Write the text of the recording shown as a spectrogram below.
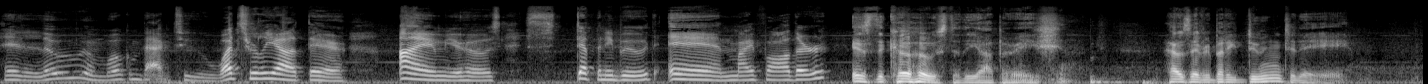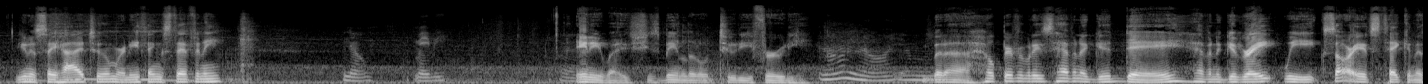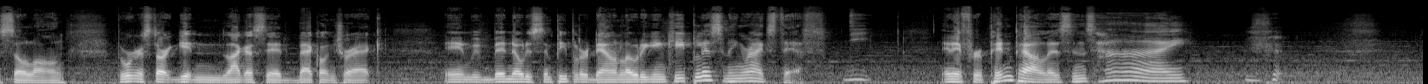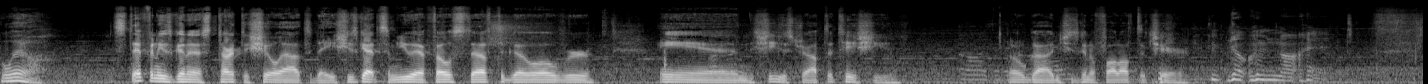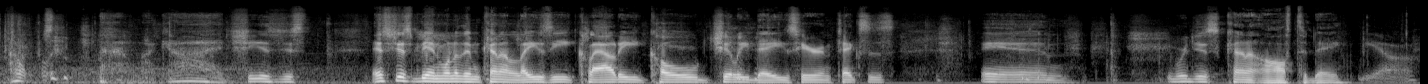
Hello and welcome back to What's Really Out There. I am your host, Stephanie Booth, and my father. is the co-host of the operation. How's everybody doing today? You gonna say hi to him or anything, Stephanie? No, maybe. Anyway, she's being a little tutti fruity. No, I'm not. You're mean. But I uh, hope everybody's having a good day, having a good, great week. Sorry it's taken us so long, but we're gonna start getting, like I said, back on track. And we've been noticing people are downloading and keep listening, right, Steph? Yeet. And if her pen pal listens, hi. well, Stephanie's gonna start the show out today. She's got some UFO stuff to go over, and she just dropped the tissue. Oh God, and she's gonna fall off the chair. No, I'm not. Oh, She is just. It's just been one of them kind of lazy, cloudy, cold, chilly days here in Texas, and we're just kind of off today. Yeah.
